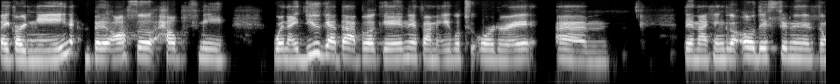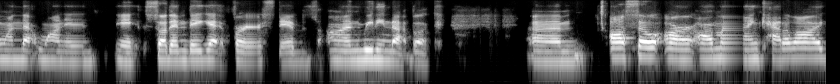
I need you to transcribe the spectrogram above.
like our need, but it also helps me when I do get that book in, if I'm able to order it, um, then I can go, oh, this student is the one that wanted it. So then they get first dibs on reading that book. Um, also, our online catalog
